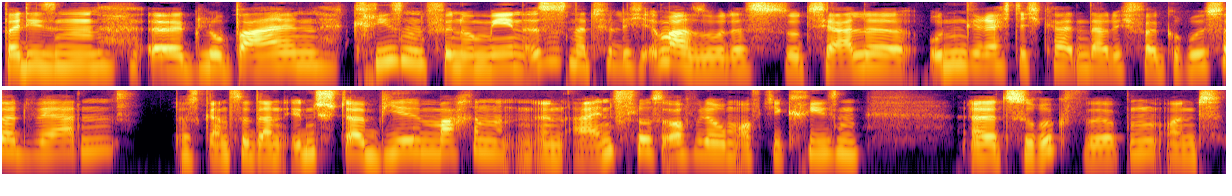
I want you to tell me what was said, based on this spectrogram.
Bei diesen äh, globalen Krisenphänomenen ist es natürlich immer so, dass soziale Ungerechtigkeiten dadurch vergrößert werden, das Ganze dann instabil machen, einen Einfluss auch wiederum auf die Krisen äh, zurückwirken. Und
